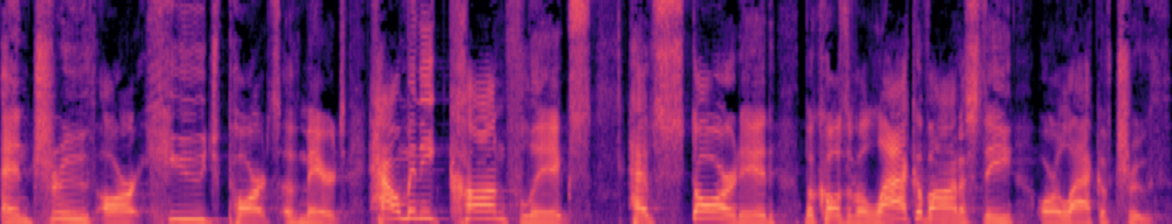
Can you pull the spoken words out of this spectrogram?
and truth are huge parts of marriage. How many conflicts have started because of a lack of honesty or lack of truth?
